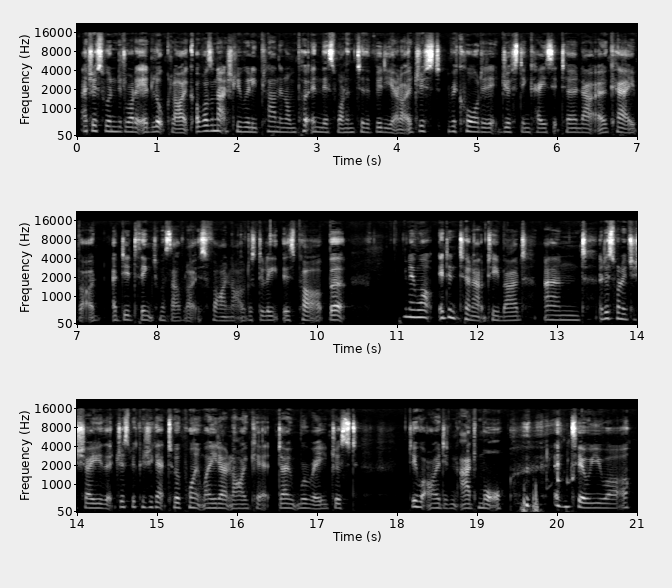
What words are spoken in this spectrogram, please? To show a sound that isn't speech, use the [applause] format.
I just wondered what it'd look like. I wasn't actually really planning on putting this one into the video. Like I just recorded it just in case it turned out okay. But I, I did think to myself like it's fine. Like I'll just delete this part. But you know what? It didn't turn out too bad. And I just wanted to show you that just because you get to a point where you don't like it, don't worry. Just do what I did and add more [laughs] until you are.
